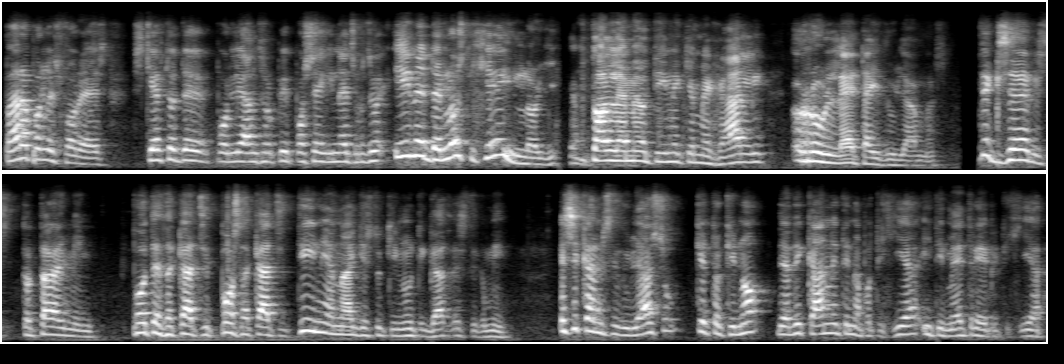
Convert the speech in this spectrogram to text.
Πάρα πολλές φορές σκέφτονται πολλοί άνθρωποι πώς έγινε έτσι. Πώς... Είναι εντελώς τυχαίοι οι λόγοι. Γι' αυτό λέμε ότι είναι και μεγάλη ρουλέτα η δουλειά μας. Δεν ξέρεις το timing. Πότε θα κάτσει, πώς θα κάτσει, τι είναι οι ανάγκες του κοινού την κάθε στιγμή. Εσύ κάνεις τη δουλειά σου και το κοινό, δηλαδή κάνει την αποτυχία ή τη μέτρια επιτυχία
